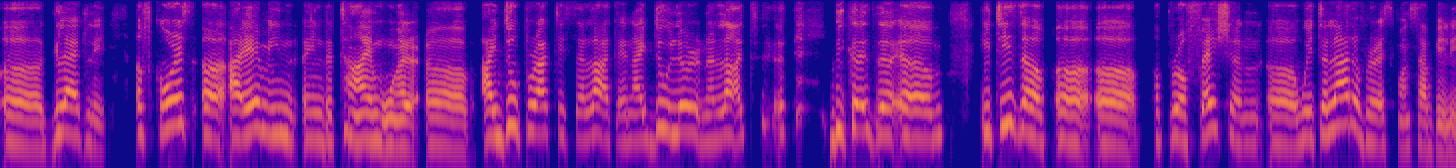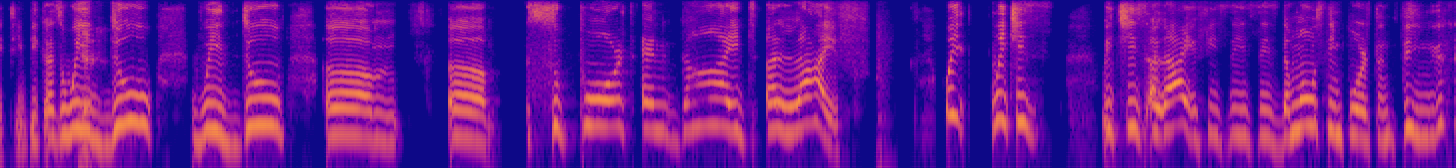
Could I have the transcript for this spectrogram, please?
uh, gladly of course uh, i am in in the time where uh, i do practice a lot and i do learn a lot because uh, um, it is a a, a profession uh, with a lot of responsibility because we yeah. do we do um, uh, support and guide a life. Which, which is which is a life is, is, is the most important thing.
